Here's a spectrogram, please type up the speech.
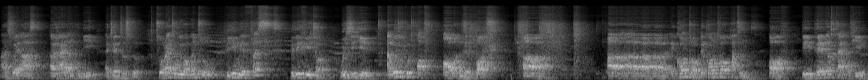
as well as a highland could be a gentle slope. So right away we're going to begin with the first relief feature, which is here. I'm going to put up on the board uh, uh, uh, a contour, the contour patterns of the various type of hill.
